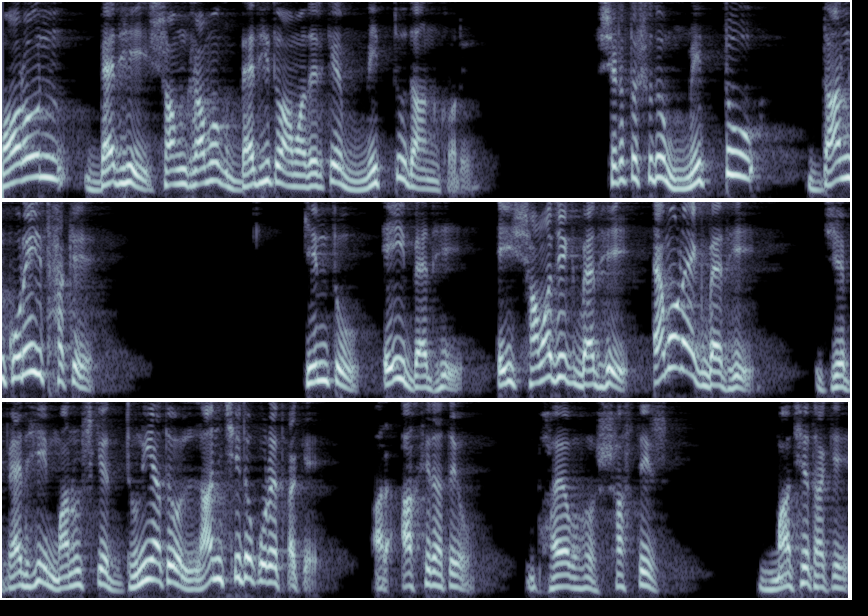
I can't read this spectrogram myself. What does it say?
মরণ ব্যাধি, সংক্রামক ব্যাধি তো আমাদেরকে মৃত্যু দান করে। সেটা তো শুধু মৃত্যু দান করেই থাকে কিন্তু এই ব্যাধি, এই সামাজিক ব্যাধি, এমন এক ব্যাধি, যে ব্যাধি মানুষকে দুনিয়াতেও লাঞ্ছিত করে থাকে আর আখেরাতেও ভয়াবহ শাস্তির মাঝে তাকে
